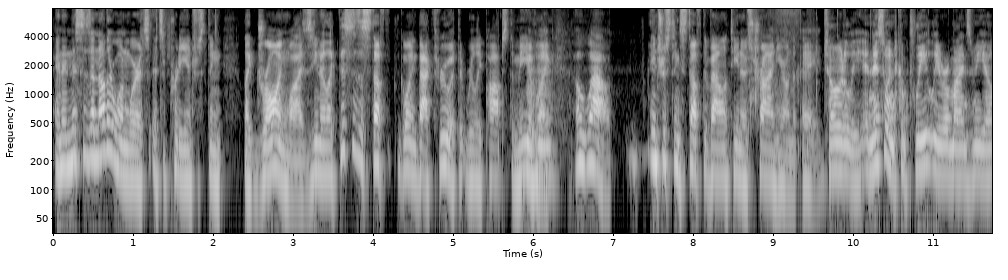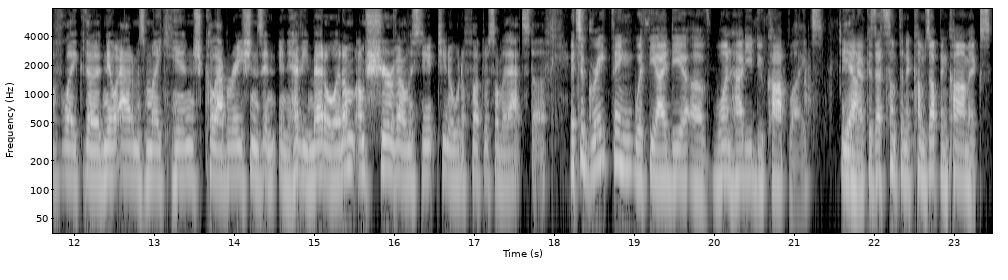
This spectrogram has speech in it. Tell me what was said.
and then this is another one where it's it's a pretty interesting like drawing wise. You know, like this is the stuff going back through it that really pops to me of like, oh wow, interesting stuff that Valentino's trying here on the page. Totally. And this one completely reminds me of like the Neal Adams Mike Hinge collaborations in, in heavy metal. And I'm, I'm sure Valentino would have fucked with some of that stuff. It's a great thing with the idea of one, how do you do cop lights? Yeah. because that's something that comes up in comics.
